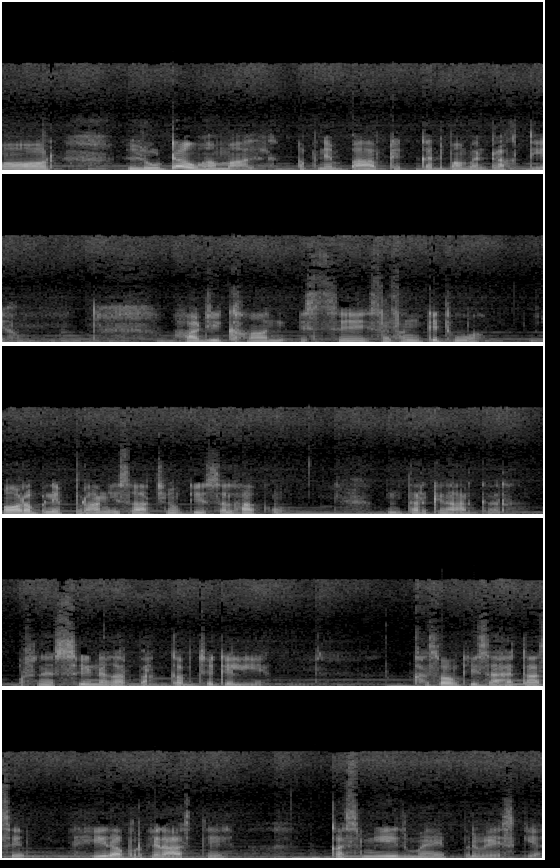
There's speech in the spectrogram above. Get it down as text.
और लूटा हुआ माल अपने बाप के कदमों में रख दिया। हाजी खान इससे सशंकित हुआ। और अपने पुराने साथियों की सलाह को दरकिनार कर उसने श्रीनगर पर कब्जे के लिए खसों की सहायता से हीरापुर के रास्ते कश्मीर में प्रवेश किया।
